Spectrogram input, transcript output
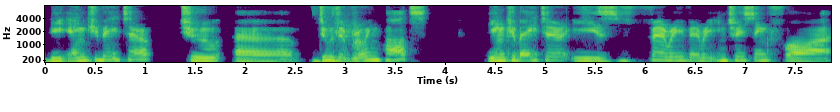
the incubator to uh, do the brewing part. The incubator is very, very interesting for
